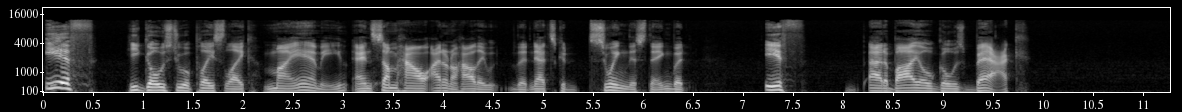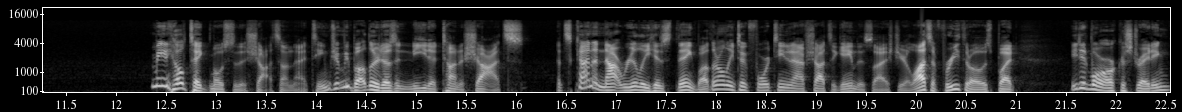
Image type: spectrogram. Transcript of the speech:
if he goes to a place like Miami and somehow I don't know how they the Nets could swing this thing, but if Adebayo goes back, I mean he'll take most of the shots on that team. Jimmy Butler doesn't need a ton of shots. That's kind of not really his thing. Butler only took 14 and a half shots a game this last year. Lots of free throws, but he did more orchestrating.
